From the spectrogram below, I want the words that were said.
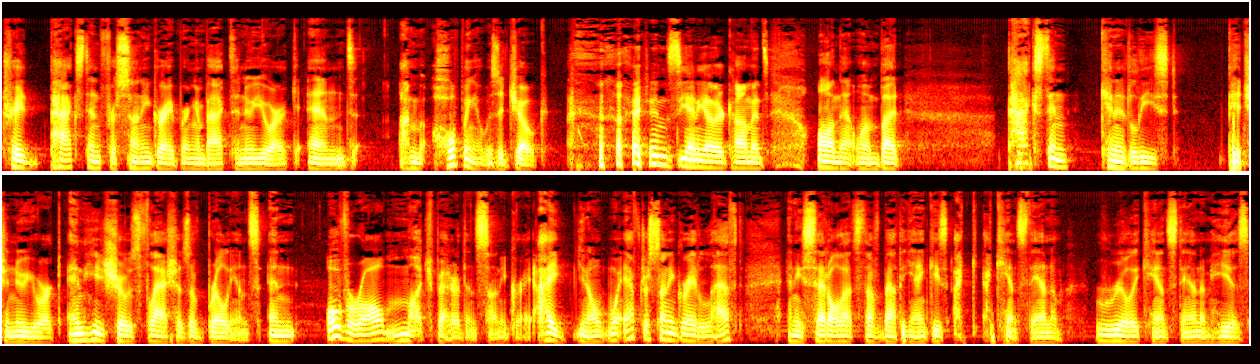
trade Paxton for Sonny Gray, bring him back to New York. And I'm hoping it was a joke. I didn't see any other comments on that one, but Paxton can at least pitch in New York, and he shows flashes of brilliance. And overall, much better than Sonny Gray. I, you know, after Sonny Gray left and he said all that stuff about the Yankees, I, I can't stand him really can't stand him. He is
